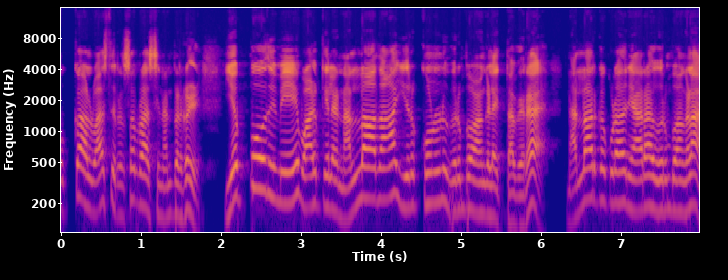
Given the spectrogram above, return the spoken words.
முக்கால்வாசி ரிஷபராசி நண்பர்கள் எப்போதுமே வாழ்க்கையில் நல்லா தான் இருக்கணும்னு விரும்புவாங்களே தவிர நல்லா இருக்கக்கூடாதுன்னு யாராவது விரும்புவாங்களா?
